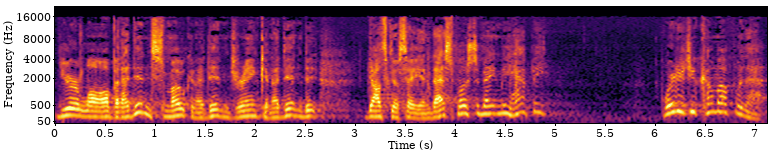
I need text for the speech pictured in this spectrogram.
your law, but I didn't smoke and I didn't drink and I didn't do. God's going to say, and that's supposed to make me happy? Where did you come up with that?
